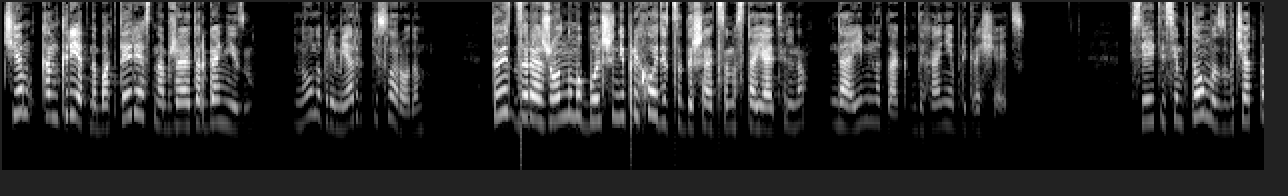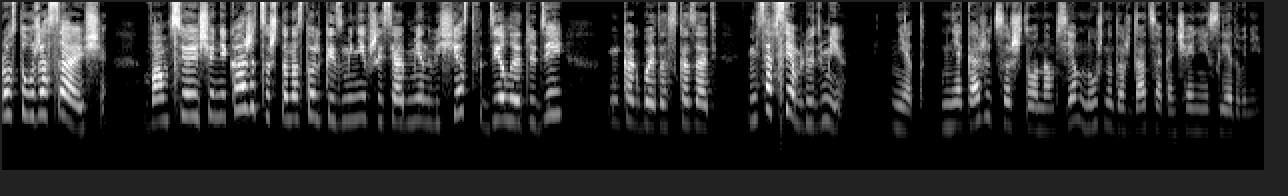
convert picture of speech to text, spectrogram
Чем конкретно бактерия снабжает организм? Ну, например, кислородом. То есть зараженному больше не приходится дышать самостоятельно? Да, именно так. Дыхание прекращается. Все эти симптомы звучат просто ужасающе. Вам все еще не кажется, что настолько изменившийся обмен веществ делает людей, как бы это сказать, не совсем людьми? Нет, мне кажется, что нам всем нужно дождаться окончания исследований.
